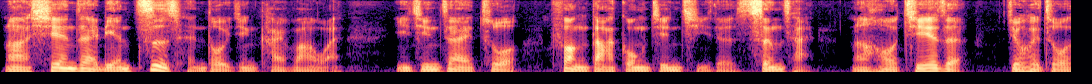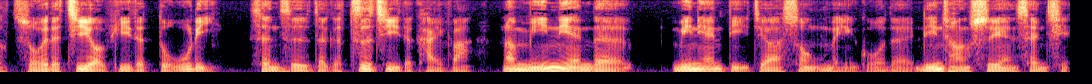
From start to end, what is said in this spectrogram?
那现在连制程都已经开发完，已经在做放大公斤级的生产，然后接着。就会做所谓的 GOP 的独立，甚至这个制剂的开发。那明年的明年底就要送美国的临床试验申请，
